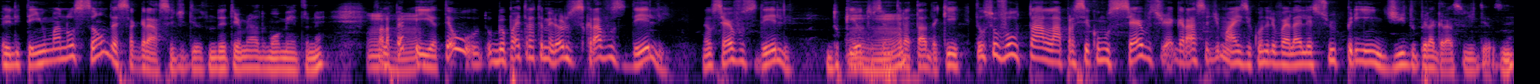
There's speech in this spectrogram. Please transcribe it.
ele tem uma noção dessa graça de Deus num determinado momento, né? Fala, uhum. peraí, até o, o meu pai trata melhor os escravos dele, né, os servos dele do que uhum. eu tô sendo uhum. tratado aqui. Então, se eu voltar lá para ser como servo, isso já é graça demais. E quando ele vai lá, ele é surpreendido pela graça de Deus, né?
